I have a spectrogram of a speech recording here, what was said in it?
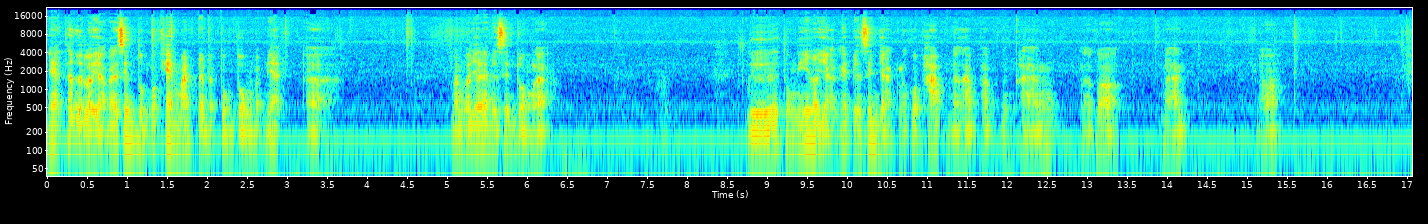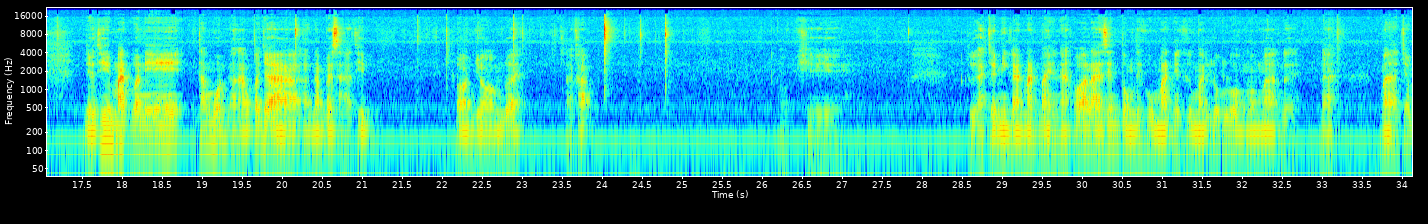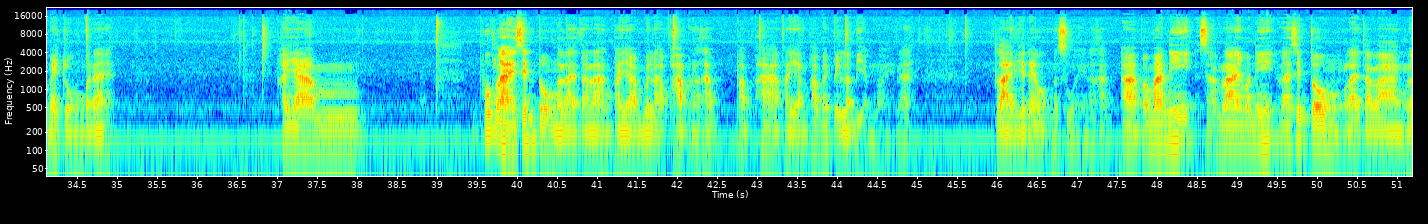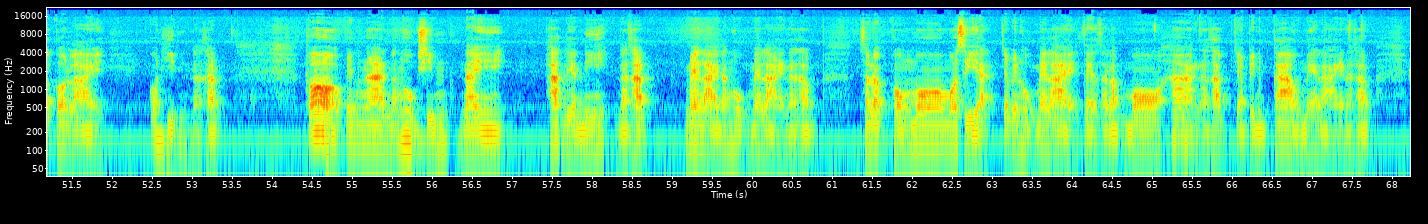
เนี่ยถ้าเกิดเราอยากได้เส้นตรงก็แค่มัดไปแบบตรงๆแบบเนี้ยอ่ามันก็จะได้เป็นเส้นตรงล้วหรือตรงนี้เราอยากให้เป็นเส้นหยักเราก็พับนะครับพับหนึ่งครั้งแล้วก็มัดเนาะเดี๋ยวที่มัดวันนี้ทั้งหมดนะครับก็จะนำไปสาธิตตอนย้อมด้วยนะครับโอเค รืออาจจะมีการมัดใหม่นะ เพราะว่าลายเส้นตรงที่ครูมัดนี่คือมัดลวกๆมาก ๆเลยนะ มันอาจจะไม่ตรงก็ได้ พยายาม พวกลายเส้นตรงกับลายตารางพยายามเวลาพับนะครับ พับผ้าพยายามพับให้เป็นระเบียบหน่อยนะลายมันจะได้ออกมาสวยนะครับ อ่า ประมาณนี้ 3 ลายวันนี้ลายเส้นตรง ลายตาราง แล้วก็ลายก้อนหินนะครับ ก็เป็นงานทั้ง 6 ชิ้นใน ภาคเรียนนี้นะครับ แม่ลายทั้ง 6 แม่ลายนะครับสำหรับของมม4อะจะเป็น 6 แม่ลาย แต่สำหรับม5นะครับจะเป็น 9 แม่ลายนะครับ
